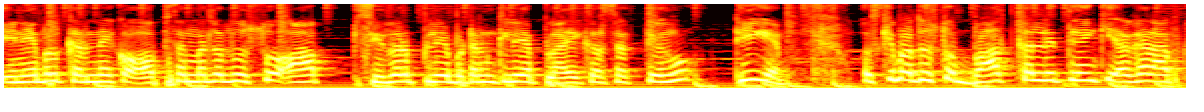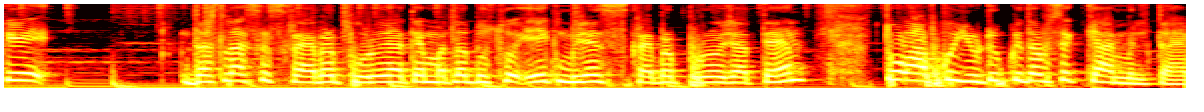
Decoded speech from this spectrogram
इनेबल करने का ऑप्शन मतलब दोस्तों, आप सिल्वर प्ले बटन के लिए अप्लाई कर सकते हो, ठीक है? उसके बाद दोस्तों, बात कर लेते हैं कि अगर आपके दस लाख सब्सक्राइबर पूरे हो जाते हैं मतलब दोस्तों एक मिलियन सब्सक्राइबर पूरे हो जाते हैं। तो आपको यूट्यूब की तरफ़ से क्या मिलता है?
